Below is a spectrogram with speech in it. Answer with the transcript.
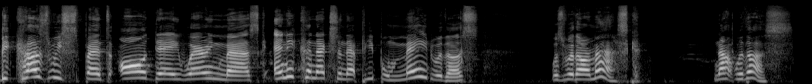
Because we spent all day wearing masks, any connection that people made with us was with our mask, not with us.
